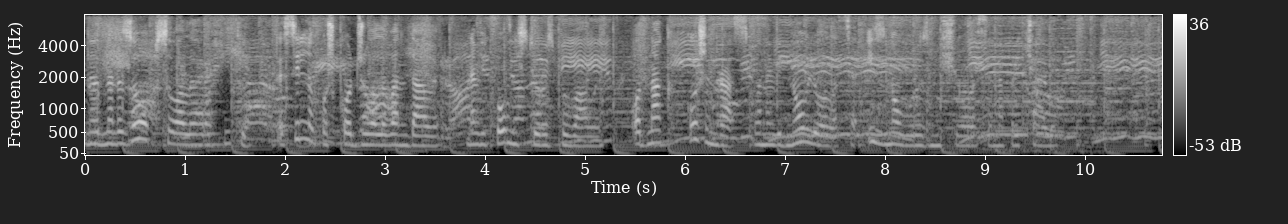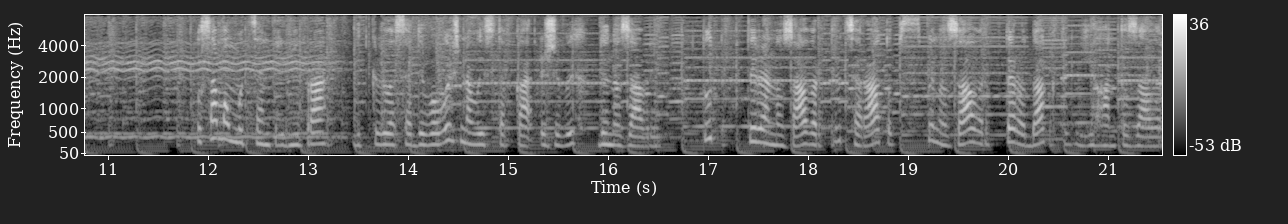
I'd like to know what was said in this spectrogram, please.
неодноразово псували графіті та сильно пошкоджували вандали, навіть повністю розбивали. Однак кожен раз вона відновлювалася і знову розміщувалася на причалі. У самому центрі Дніпра відкрилася дивовижна виставка живих динозаврів. Тут тиранозавр, трицератопс, спинозавр, птеродактиль, гігантозавр.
